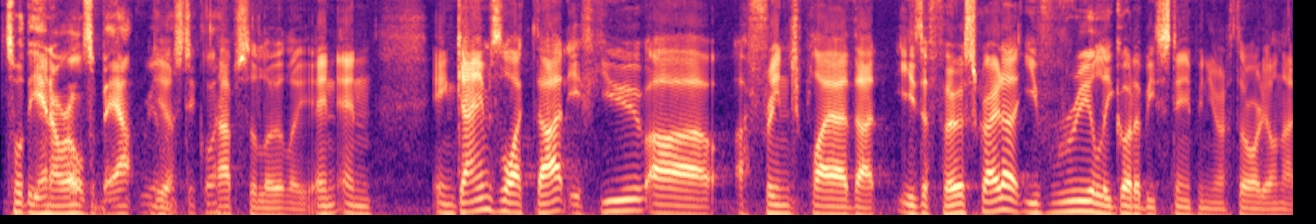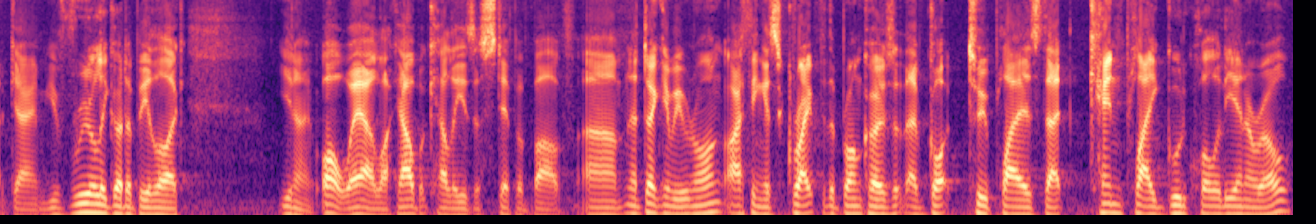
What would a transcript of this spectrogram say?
that's what the NRL's about, Yeah, realistically. absolutely. And and in games like that, if you are a fringe player that is a first grader, you've really got to be stamping your authority on that game. You've really got to be like, you know, oh wow, like Albert Kelly is a step above. Um, now, don't get me wrong, I think it's great for the Broncos that they've got two players that can play good quality NRL.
